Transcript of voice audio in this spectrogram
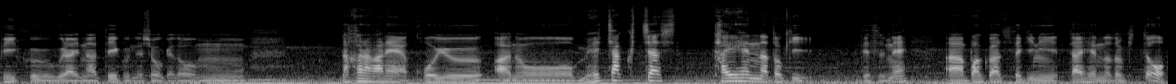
ピークぐらいになっていくんでしょうけどうん。なかなかねこういうあのー、めちゃくちゃ大変な時ですね。あ爆発的に大変な時と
